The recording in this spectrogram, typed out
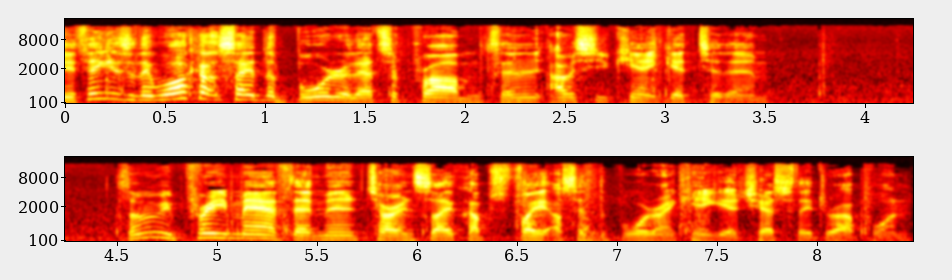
See, the thing is, if they walk outside the border, that's a problem. Because then obviously you can't get to them. So I'm gonna be pretty mad if that Minotaur and Cyclops fight outside the border and I can't get a chest if they drop one.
